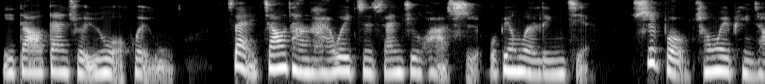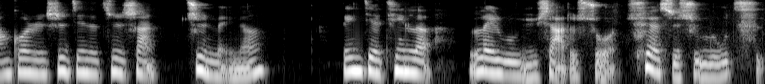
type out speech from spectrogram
一到淡水与我会晤，在交谈还未至三句话时，我便问林姐，是否从未品尝过人世间的至善至美呢？林姐听了，泪如雨下的说：“确实是如此。”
